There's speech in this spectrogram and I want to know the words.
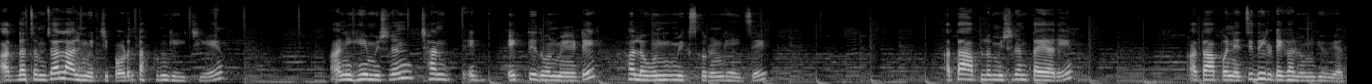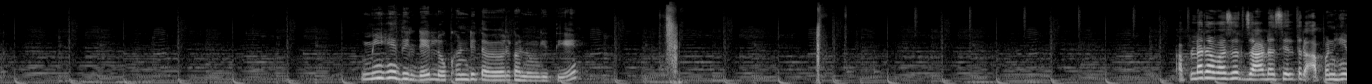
अर्धा चमचा लाल मिरची पावडर टाकून घ्यायची आहे. आणि हे मिश्रण छान एक एक ते दोन मिनिटे हलवून मिक्स करून घ्यायचे. आता आपलं मिश्रण तयार आहे. आता आपण याचे धिरडे घालून घेऊयात. मी हे धिरडे लोखंडी तव्यावर घालून घेते आपला रवा जर जाड असेल तर आपण हे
